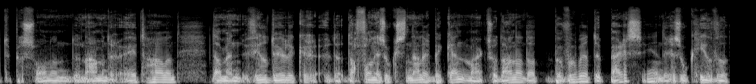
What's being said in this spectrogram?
de personen de namen eruit halen, dat men veel duidelijker dat vonnis ook sneller bekend maakt. Zodanig dat bijvoorbeeld de pers, hè, en er is ook heel veel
